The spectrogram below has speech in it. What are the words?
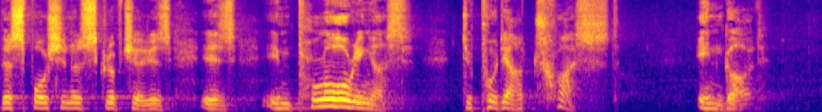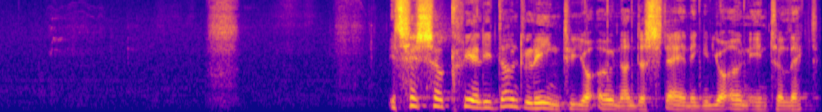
This portion of Scripture is, is imploring us to put our trust in God. It says so clearly don't lean to your own understanding and your own intellect.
